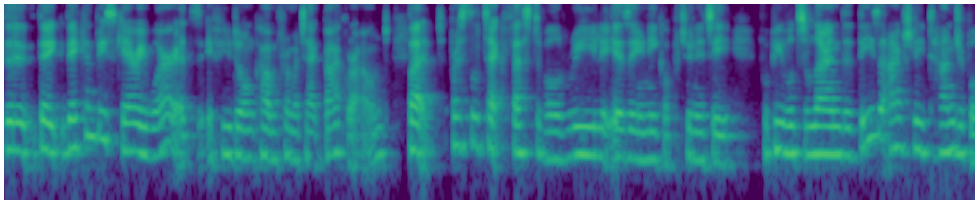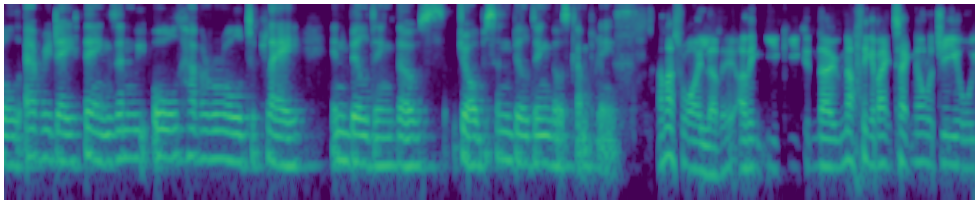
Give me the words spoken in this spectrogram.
the, they, they can be scary words if you don't come from a tech background. But Bristol Tech Festival really is a unique opportunity for people to learn that these are actually tangible, everyday things, and we all have a role to play in building those jobs and building those companies and that's why I love it. I think you, you can know nothing about technology, or,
